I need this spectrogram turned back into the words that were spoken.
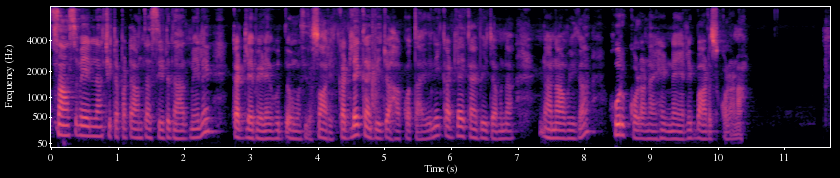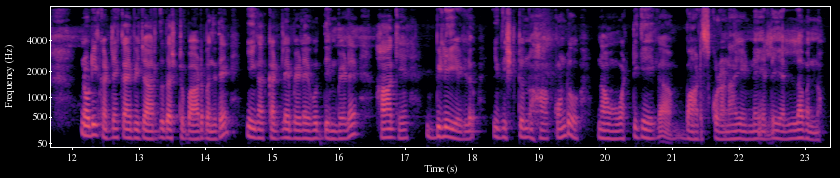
ಸಾಸಿವೆ ಎಲ್ಲ ಚಿಟಪಟ ಅಂತ ಸಿಡಿದಾದಮೇಲೆ ಕಡಲೆಬೇಳೆ ಉದ್ದು ಸಾರಿ ಕಡಲೆಕಾಯಿ ಬೀಜ ಹಾಕೋತಾ ಇದ್ದೀನಿ. ಕಡಲೆಕಾಯಿ ಬೀಜವನ್ನು ನಾವೀಗ ಹುರ್ಕೊಳ್ಳೋಣ, ಎಣ್ಣೆಯಲ್ಲಿ ಬಾಡಿಸ್ಕೊಳ್ಳೋಣ. ನೋಡಿ, ಕಡಲೆಕಾಯಿ ಬೀಜ ಅರ್ಧದಷ್ಟು ಬಾಡು ಬಂದಿದೆ. ಈಗ ಕಡಲೆಬೇಳೆ ಉದ್ದಿನ ಬೇಳೆ, ಹಾಗೆ ಬಿಳಿ ಎಳ್ಳು ಇದಿಷ್ಟನ್ನು ಹಾಕ್ಕೊಂಡು ನಾವು ಒಟ್ಟಿಗೆ ಈಗ ಬಾಡಿಸ್ಕೊಳ್ಳೋಣ ಎಣ್ಣೆಯಲ್ಲಿ ಎಲ್ಲವನ್ನು.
